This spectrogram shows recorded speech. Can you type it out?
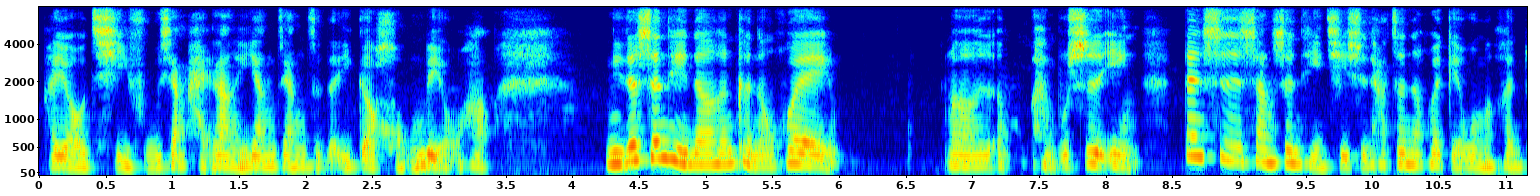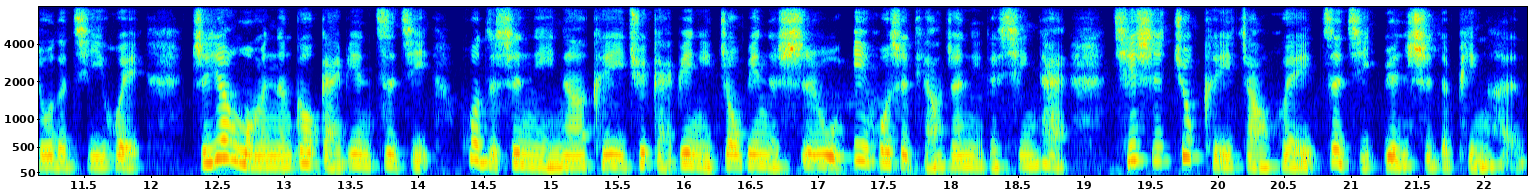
还有起伏，像海浪一样这样子的一个洪流哈。你的身体呢，很可能会。呃，很不适应，但事实上，身体其实它真的会给我们很多的机会。只要我们能够改变自己，或者是你呢，可以去改变你周边的事物，亦或是调整你的心态，其实就可以找回自己原始的平衡。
